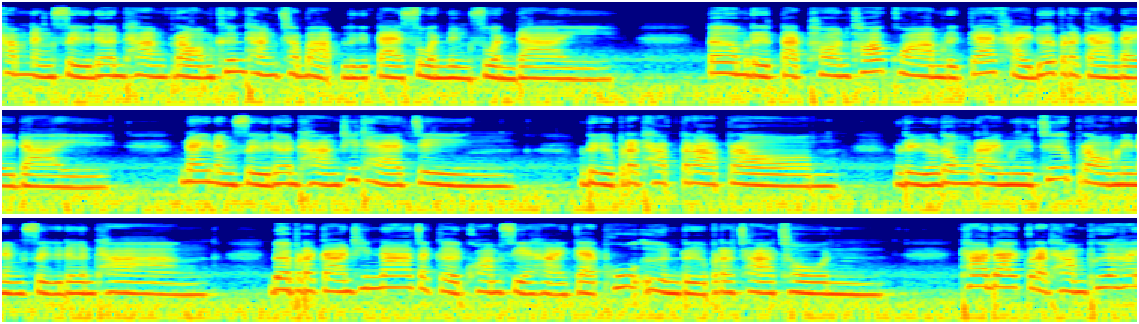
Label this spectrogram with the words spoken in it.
ทำหนังสือเดินทางปลอมขึ้นทั้งฉบับหรือแต่ส่วนหนึ่งส่วนใด เติมหรือตัดทอนข้อความหรือแก้ไขด้วยประการใด ๆ ในหนังสือเดินทางที่แท้จริง หรือประทับตราปลอม หรือลงรายมือชื่อปลอมในหนังสือเดินทาง โดยประการที่น่าจะเกิดความเสียหายแก่ผู้อื่นหรือประชาชน ถ้าได้กระทำเพื่อให้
